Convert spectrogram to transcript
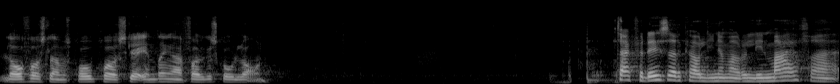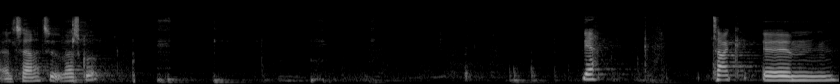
lovforslaget om sprogprøver sker ændringer af folkeskoleloven. Tak for det. Så er det Karolina Magdalene Meier fra Alternativet. Værsgo. Ja, tak. Øhm,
